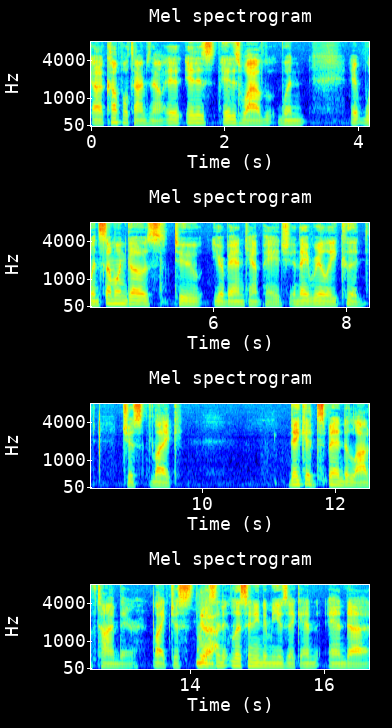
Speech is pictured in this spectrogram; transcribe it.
a couple times now. It it is it is wild when it when someone goes to your Bandcamp page and they really could just like they could spend a lot of time there, like just Yeah. listen, listening to music and and uh,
